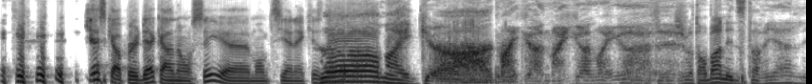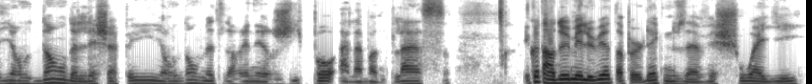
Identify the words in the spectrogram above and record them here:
Qu'est-ce qu'Upper Deck a annoncé, euh, mon petit Anakis? Oh my God, my God, my God, my God. Je vais tomber en éditorial. Ils ont le don de l'échapper. Ils ont le don de mettre leur énergie pas à la bonne place. Écoute, en 2008, Upper Deck nous avait choyé,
